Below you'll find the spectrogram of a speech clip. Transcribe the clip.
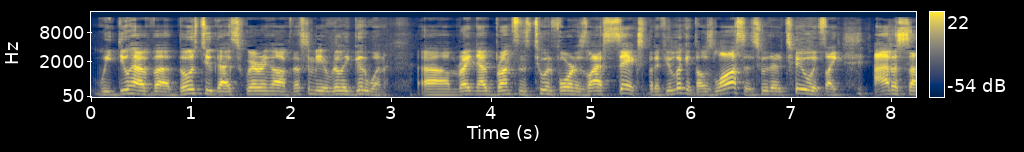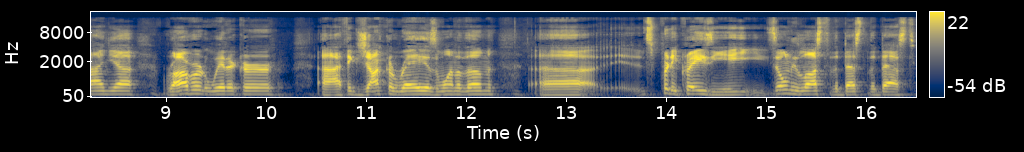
we do have uh, those two guys squaring off. That's gonna be a really good one. Um, right now, Brunson's two and four in his last six, but if you look at those losses, who they're two, it's like Adesanya, Robert Whitaker. Uh, I think Jacare is one of them. Uh, it's pretty crazy. He's only lost to the best of the best.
